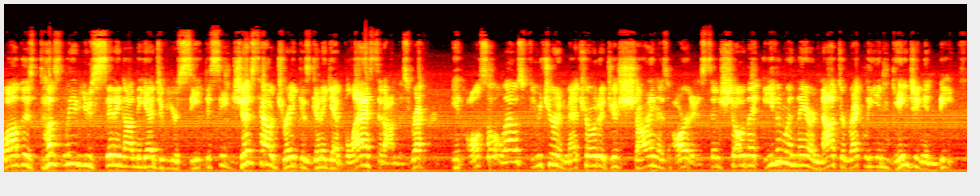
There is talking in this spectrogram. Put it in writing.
While this does leave you sitting on the edge of your seat to see just how Drake is going to get blasted on this record, it also allows Future and Metro to just shine as artists and show that even when they are not directly engaging in beef,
